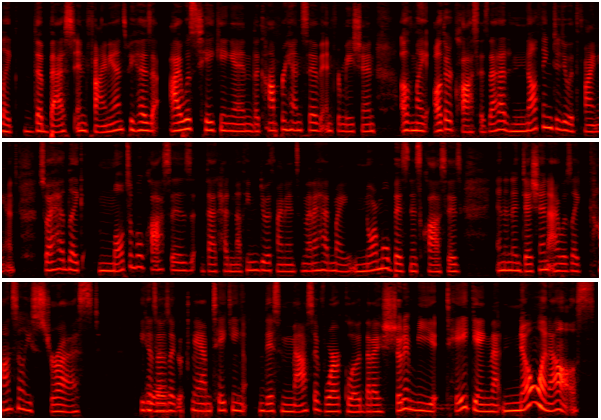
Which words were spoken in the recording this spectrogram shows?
like the best in finance because I was taking in the comprehensive information of my other classes that had nothing to do with finance. So I had like multiple classes that had nothing to do with finance and then I had my normal business classes and in addition I was like constantly stressed because yeah. I was like okay, I'm taking this massive workload that I shouldn't be taking that no one else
